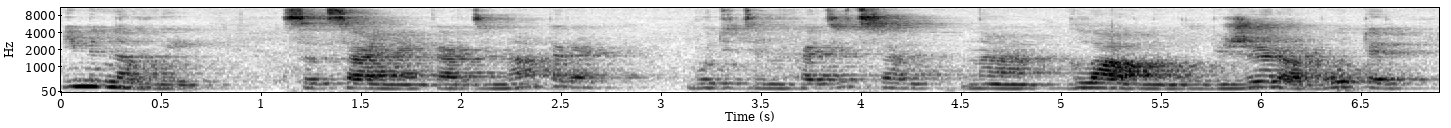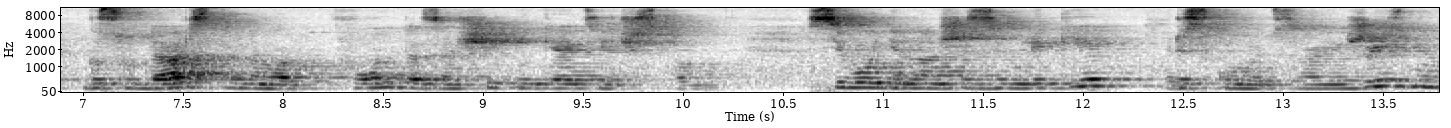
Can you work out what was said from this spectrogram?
Именно вы, социальные координаторы, будете находиться на главном рубеже работы Государственного фонда «Защитники Отечества». Сегодня наши земляки рискуют своей жизнью,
